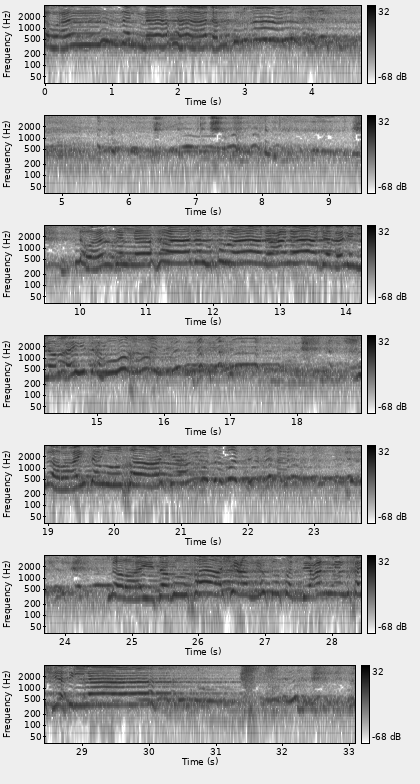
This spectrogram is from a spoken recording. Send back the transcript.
لو أنزلنا هذا القرآن. لو أنزلنا هذا القرآن على جبل لرأيته. لرأيته خاشعا متصدعا لرأيته خاشعا متصدعا من خشية الله.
